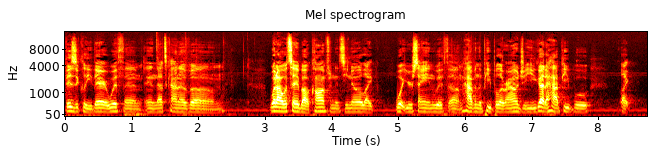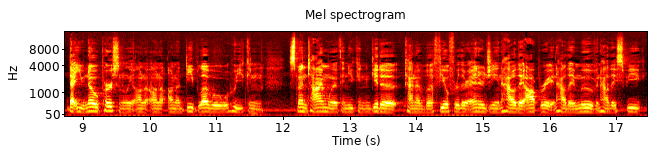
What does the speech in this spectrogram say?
physically there with them and that's kind of um, what i would say about confidence you know like what you're saying with um, having the people around you. You got to have people like that you know personally on a, on a, on a deep level who you can spend time with and you can get a kind of a feel for their energy and how they operate and how they move and how they speak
